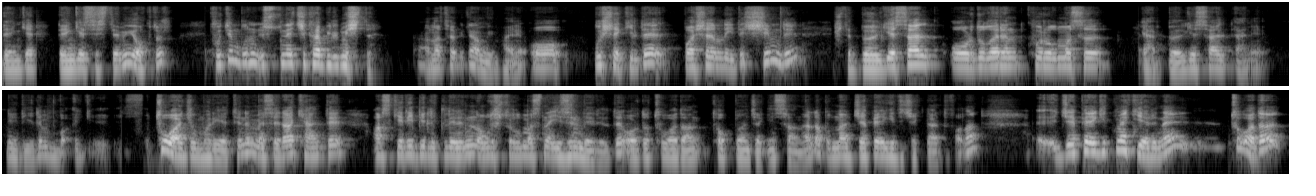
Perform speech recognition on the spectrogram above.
denge denge sistemi yoktur. Putin bunun üstüne çıkabilmişti. Anlatabiliyor muyum? Hani o bu şekilde başarılıydı. Şimdi işte bölgesel orduların kurulması yani bölgesel yani ne diyelim Tuva Cumhuriyeti'nin mesela kendi askeri birliklerinin oluşturulmasına izin verildi. Orada Tuva'dan toplanacak insanlarla bunlar cepheye gideceklerdi falan. E, cepheye gitmek yerine Tuva'da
